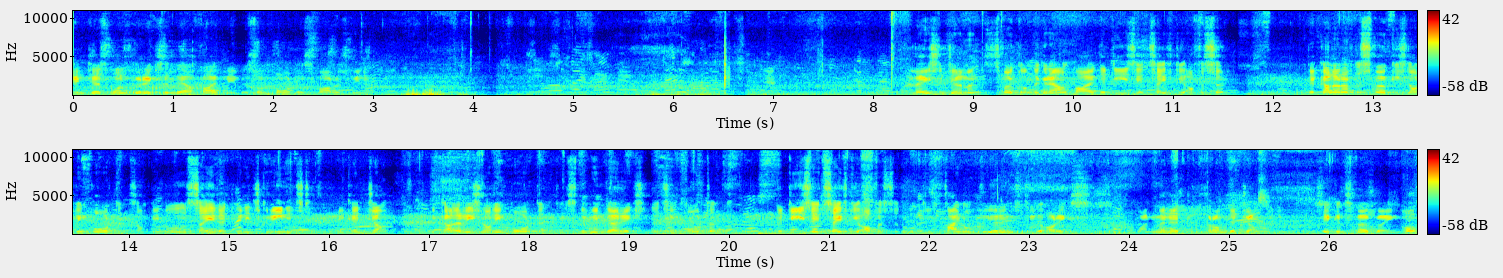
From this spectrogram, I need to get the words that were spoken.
And just one correction, there are five members on board as far as we know. Ladies and gentlemen, smoke on the ground by the DZ safety officer. The color of the smoke is not important. Some people say that when it's green, it's, we can jump. The color is not important. It's the wind direction that's important. The DZ safety officer will give final clearance to the Oryx one minute from the jump. Second smoke going off.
